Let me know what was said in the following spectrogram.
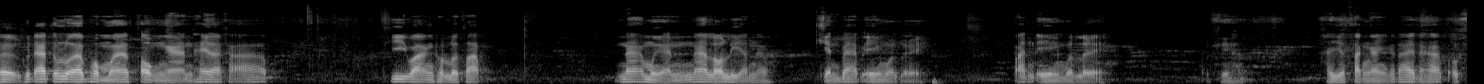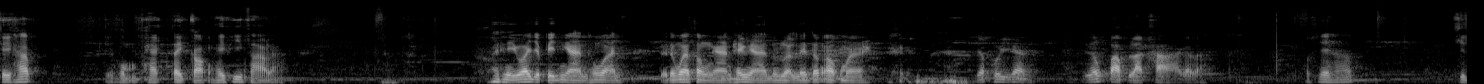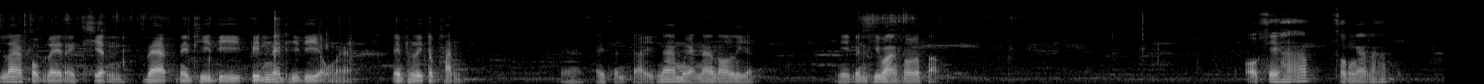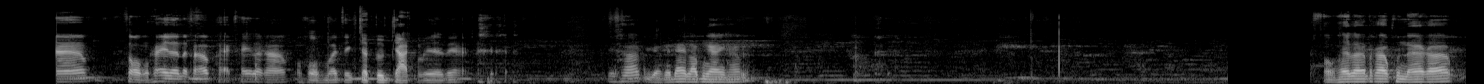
เออคุณอาตำรวจครับผมมาส่งงานให้แล้วครับ ที่วางโทรศัพท์ หน้าเหมือนหน้าล้อเลียนนะเขียนแบบเองหมดเลย ปั้นเองหมดเลย โอเคครับ ใครจะสั่งงานก็ได้นะครับ โอเคครับ เดี๋ยวผมแพ็คใส่กล่องให้พี่สาวแล้ววันนี้ว่าจะเป็นงานทั้งวัน แต่ต้องมาส่งงานให้งานตำรวจเลยต้องออกมาเดี๋ยวคุยกันเดี๋ยวต้องปรับราคากันละโอเคครับ ชิ้นแรกผมเลยนะเขียนแบบในทีดีพิมพ์ในทีดีออกมา เป็นผลิตภัณฑ์ใครสนใจหน้าเหมือนหน้าล้อเลียนนี่เป็นที่วางโทรศัพท์ โอเคครับส่งงานแล้วครับครับส่งให้แล้วนะครับ แพ็คให้แล้วครับโอ้โหมาจากจตุจักรเลยเนี่ยนี่ครับ อยากจะได้รับงานครับส่งให้แล้วนะครับคุณอาครับ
